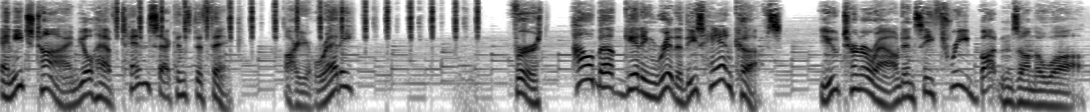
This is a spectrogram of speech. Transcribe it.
and each time you'll have 10 seconds to think. Are you ready? First, how about getting rid of these handcuffs? You turn around and see three buttons on the wall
